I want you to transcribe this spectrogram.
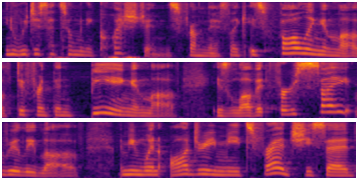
you know, we just had so many questions from this. Like, is falling in love different than being in love? Is love at first sight really love? I mean, when Audrey meets Fred, she said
